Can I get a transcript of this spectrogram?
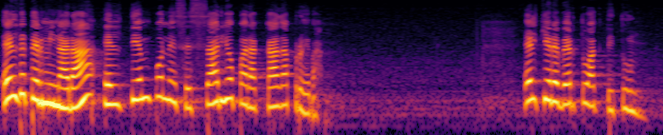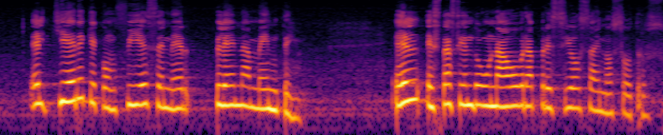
Él determinará el tiempo necesario para cada prueba. Él quiere ver tu actitud. Él quiere que confíes en Él plenamente. Él está haciendo una obra preciosa en nosotros.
